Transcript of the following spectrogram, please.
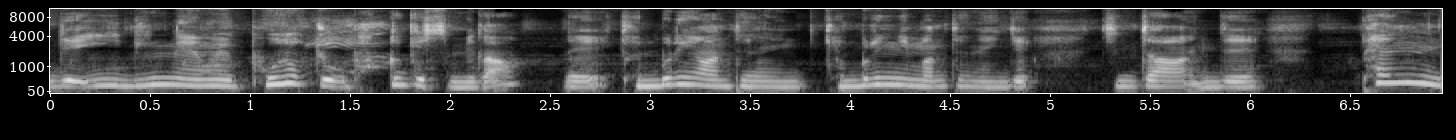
이제 이 닉네임을 보석 주고 바꾸겠습니다. 네, 갬브링한테는 갬브링 님한테는 이제 진짜 이제 팬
